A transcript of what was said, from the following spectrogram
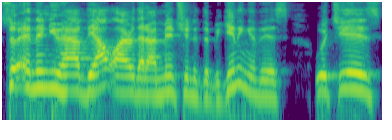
So, and then you have the outlier that I mentioned at the beginning of this, which is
